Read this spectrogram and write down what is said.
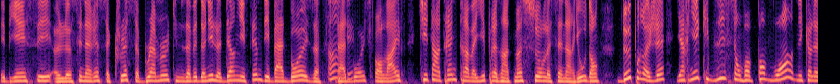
eh bien, c'est le scénariste Chris Brammer qui nous avait donné le dernier film des Bad Boys, Ah, Bad. Boys for Life, qui est en train de travailler présentement sur le scénario. Donc, deux projets. Il n'y a rien qui dit si on va pas voir Nicolas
